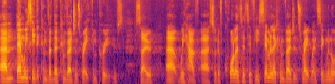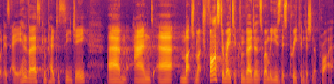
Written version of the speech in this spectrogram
um, then we see that conver the convergence rate improves. So uh, we have a sort of qualitatively similar convergence rate when sigma naught is A inverse compared to CG, um, and uh, much, much faster rate of convergence when we use this preconditioner prior.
